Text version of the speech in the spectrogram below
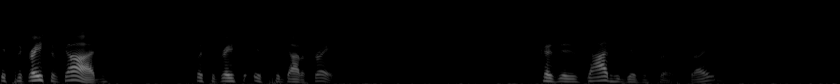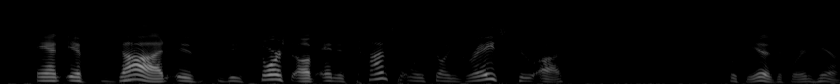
it's the grace of God, but it's the grace it's the God of grace. Because it is God who gives us grace, right? And if God is the source of and is constantly showing grace to us, which He is if we're in Him,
